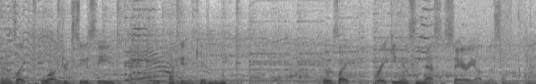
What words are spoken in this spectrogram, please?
And it was like 200cc. Are you fucking kidding me? It was like braking is necessary on this one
